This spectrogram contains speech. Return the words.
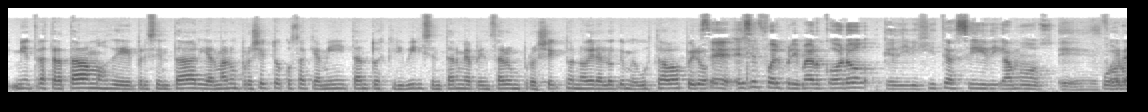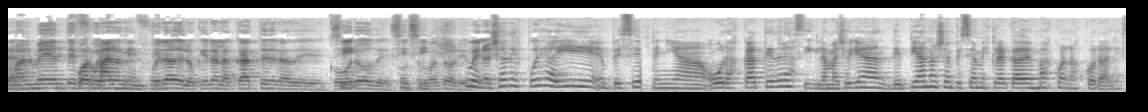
mientras tratábamos de presentar y armar un proyecto, cosa que a mí tanto escribir y sentarme a pensar un proyecto no era lo que me gustaba, pero... ese fue el primer coro que dirigiste así, digamos, eh, formalmente, formalmente. Fuera, de lo que era la cátedra de coro del conservatorio. bueno, ya después ahí empecé, tenía horas cátedras y la mayoría de piano ya empecé a mezclar cada vez más con las corales.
